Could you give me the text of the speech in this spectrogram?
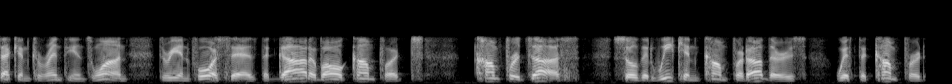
Second Corinthians 1 3 and 4 says, The God of all comforts comforts us so that we can comfort others with the comfort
